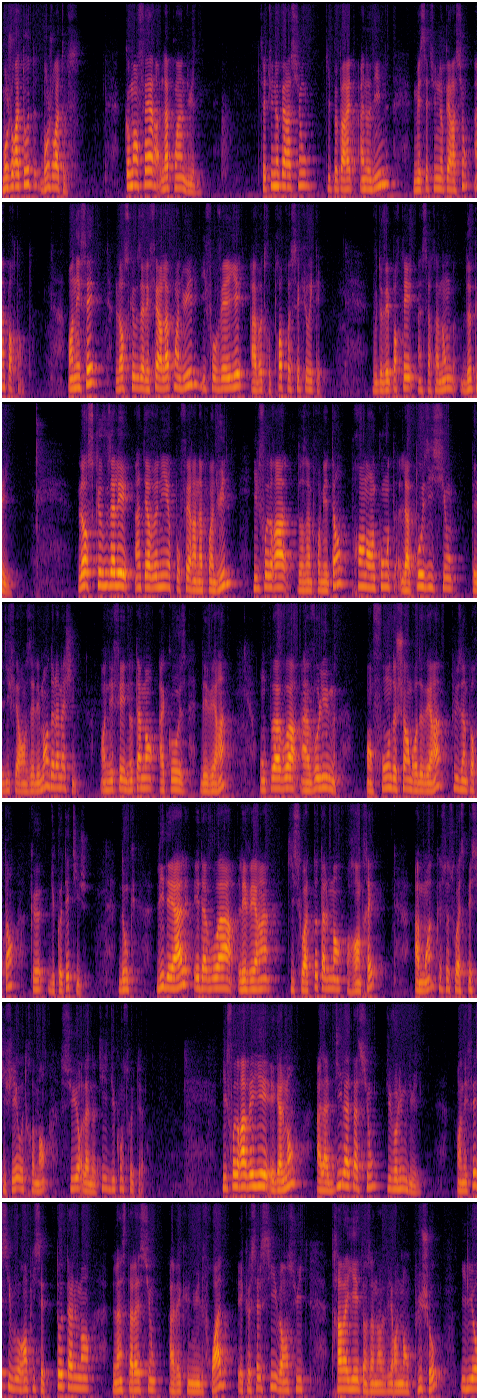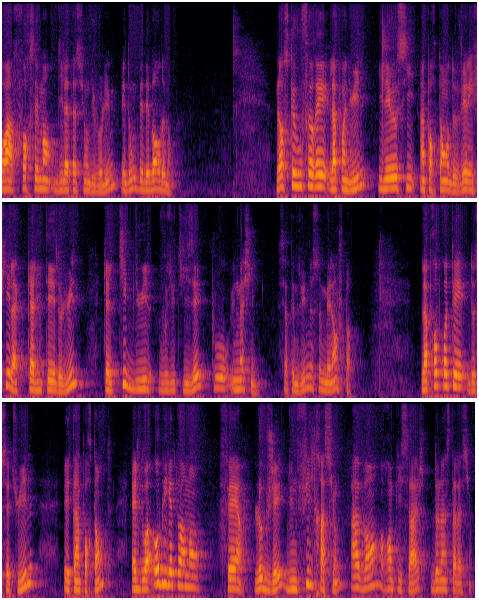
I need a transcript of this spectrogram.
Bonjour à toutes, bonjour à tous. Comment faire l'appoint d'huile? C'est une opération qui peut paraître anodine, mais c'est une opération importante. En effet, lorsque vous allez faire l'appoint d'huile, il faut veiller à votre propre sécurité. Vous devez porter un certain nombre de pays. Lorsque vous allez intervenir pour faire un appoint d'huile, il faudra dans un premier temps prendre en compte la position différents éléments de la machine. En effet, notamment à cause des vérins, on peut avoir un volume en fond de chambre de vérin plus important que du côté tige. Donc l'idéal est d'avoir les vérins qui soient totalement rentrés, à moins que ce soit spécifié autrement sur la notice du constructeur. Il faudra veiller également à la dilatation du volume d'huile. En effet, si vous remplissez totalement l'installation avec une huile froide et que celle-ci va ensuite travailler dans un environnement plus chaud, il y aura forcément dilatation du volume et donc des débordements. Lorsque vous ferez la pointe d'huile, il est aussi important de vérifier la qualité de l'huile, quel type d'huile vous utilisez pour une machine. Certaines huiles ne se mélangent pas. La propreté de cette huile est importante. Elle doit obligatoirement faire l'objet d'une filtration avant remplissage de l'installation.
